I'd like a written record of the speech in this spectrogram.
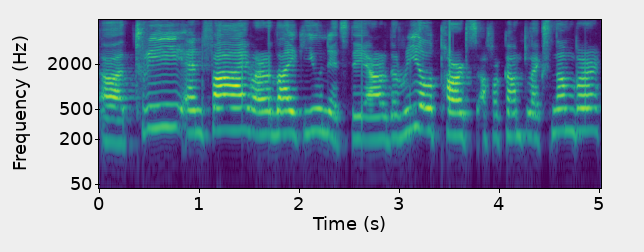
uh, 3 and 5 are like units. They are the real parts of a complex number.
